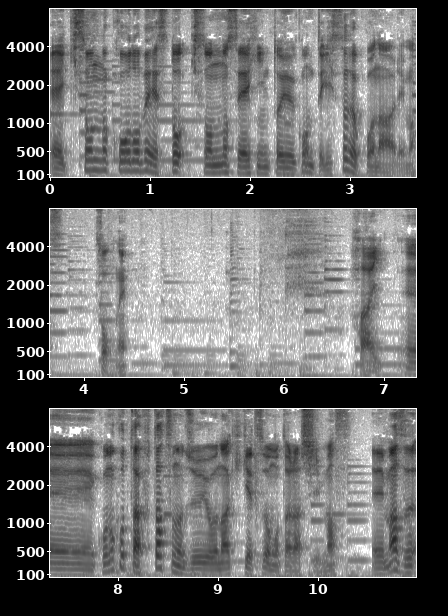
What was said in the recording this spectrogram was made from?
え既存のコードベースと既存の製品というコンテキストで行われます。そうね。はい、えー、このことは2つの重要な帰結をもたらします、え、まず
